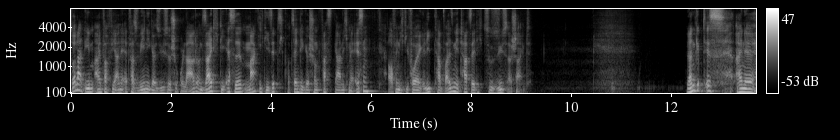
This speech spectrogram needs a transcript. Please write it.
sondern eben einfach wie eine etwas weniger süße Schokolade. Und seit ich die esse, mag ich die 70-prozentige schon fast gar nicht mehr essen, auch wenn ich die vorher geliebt habe, weil sie mir tatsächlich zu süß erscheint. Dann gibt es eine,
